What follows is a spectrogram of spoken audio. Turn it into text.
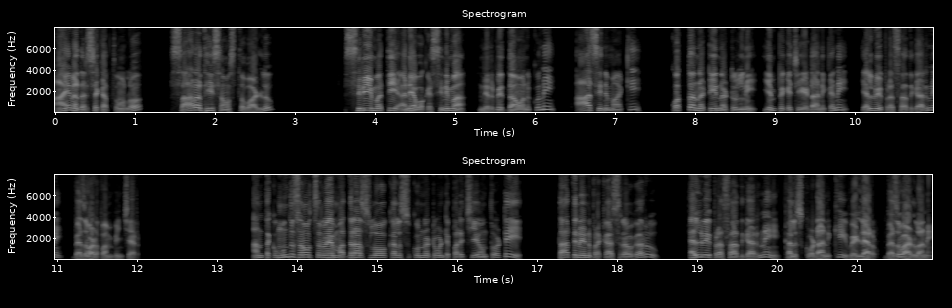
ఆయన దర్శకత్వంలో సారథి సంస్థ వాళ్ళు శ్రీమతి అనే ఒక సినిమా నిర్మిద్దామనుకుని ఆ సినిమాకి కొత్త నటీనటుల్ని ఎంపిక చేయడానికని ఎల్వి ప్రసాద్ గారిని బెజవాడ పంపించారు. అంతకు ముందు సంవత్సరమే మద్రాసులో కలుసుకున్నటువంటి పరిచయంతోటి తాతినేని ప్రకాశ్రావు గారు ఎల్వి ప్రసాద్ గారిని కలుసుకోవడానికి వెళ్ళారు బెజవాడలోనే.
